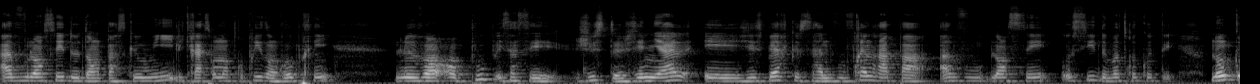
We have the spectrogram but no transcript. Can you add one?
à vous lancer dedans. Parce que oui, les créations d'entreprises ont repris le vent en poupe et ça c'est juste génial et j'espère que ça ne vous freinera pas à vous lancer aussi de votre côté. Donc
